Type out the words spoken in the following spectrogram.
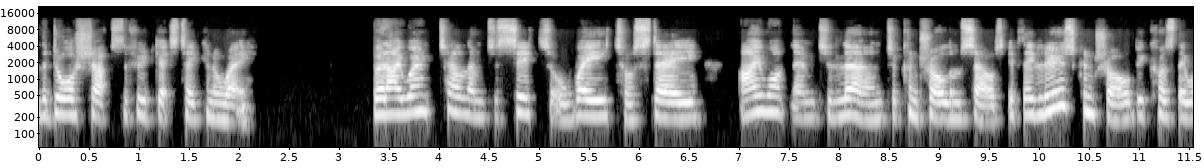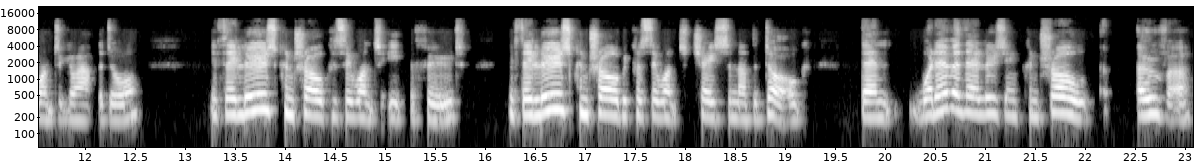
the door shuts, the food gets taken away. But I won't tell them to sit or wait or stay. I want them to learn to control themselves. If they lose control because they want to go out the door, if they lose control because they want to eat the food, if they lose control because they want to chase another dog, then whatever they're losing control over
